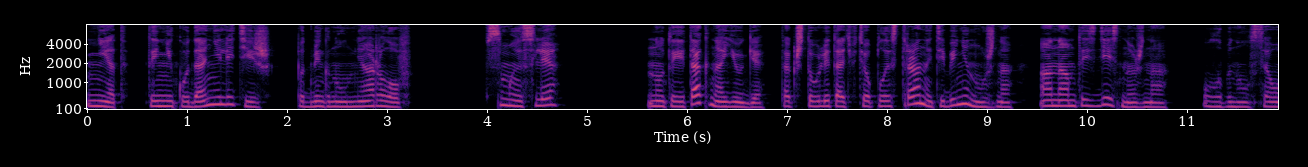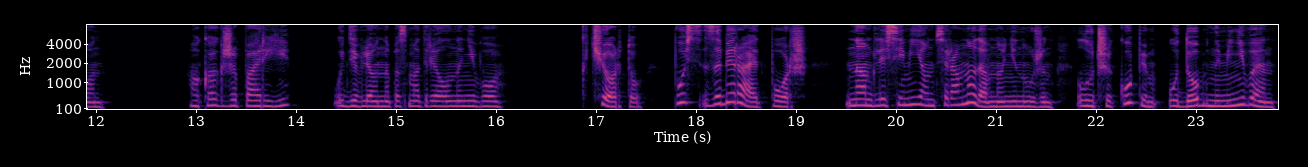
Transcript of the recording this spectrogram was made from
«Нет, ты никуда не летишь», — подмигнул мне Орлов. «В смысле?» «Ну ты и так на юге, так что улетать в теплые страны тебе не нужно, а нам ты здесь нужна», — улыбнулся он. «А как же Пари?» — удивленно посмотрела на него. «К черту! Пусть забирает Порш. Нам для семьи он все равно давно не нужен. Лучше купим удобный минивэн.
